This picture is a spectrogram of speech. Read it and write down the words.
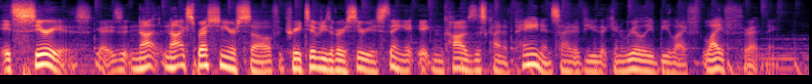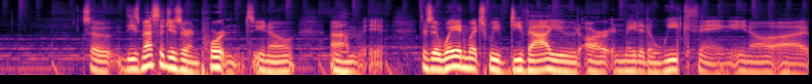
it's serious guys. Not not expressing yourself. Creativity is a very serious thing. It, it can cause this kind of pain inside of you that can really be life life threatening so these messages are important. You know, um, it, there's a way in which we've devalued art and made it a weak thing. You know, uh,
